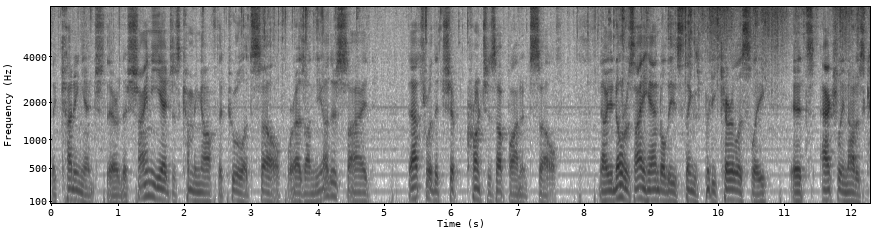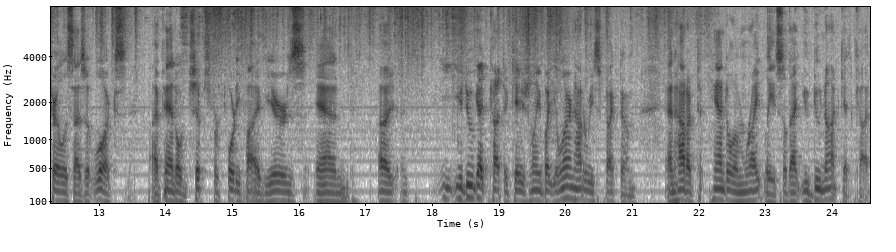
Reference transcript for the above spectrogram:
the cutting edge there. The shiny edge is coming off the tool itself, whereas on the other side that's where the chip crunches up on itself. Now you notice I handle these things pretty carelessly. It's actually not as careless as it looks. I've handled chips for 45 years and uh, you do get cut occasionally, but you learn how to respect them and how to handle them rightly so that you do not get cut.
